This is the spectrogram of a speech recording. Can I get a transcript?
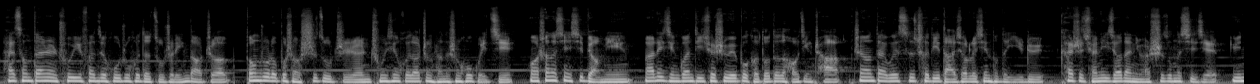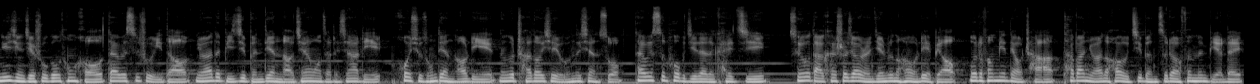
还曾担任出狱犯罪互助会的组织领导者，帮助了不少失足之人重新回到正常的生活轨迹。网上的信息表明，玛丽警官的确是一位不可多得的好警察，这让戴维斯彻底打消了心头的疑虑，开始全力交代女儿失踪的细节。与女警结束沟通后，戴维斯注意到女儿的笔记本电脑竟然忘在了家里，或许从电脑里能够查到一些有用的线索。戴维斯迫不及待的开机。随后打开社交软件中的好友列表，为了方便调查，他把女儿的好友基本资料分门别类，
